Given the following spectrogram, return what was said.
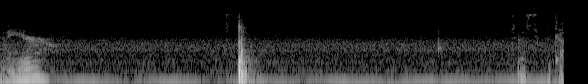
in here. Just because.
